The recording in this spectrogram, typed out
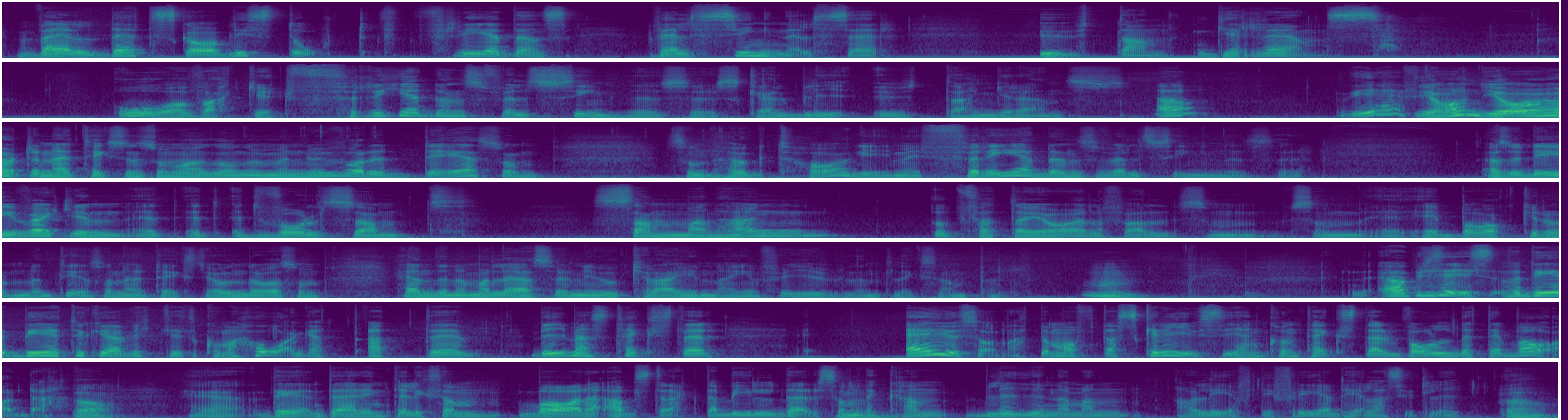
Väldet ska bli stort, fredens välsignelser utan gräns. Åh, vad vackert! Fredens välsignelser skall bli utan gräns. Ja, det är häftigt. Jag har, jag har hört den här texten så många gånger, men nu var det det som, som högg tag i mig. Fredens välsignelser. Alltså det är ju verkligen ett, ett, ett våldsamt sammanhang uppfattar jag i alla fall som, som är bakgrunden till en sån här text. Jag undrar vad som händer när man läser den i Ukraina inför julen till exempel. Mm. Ja, precis. Och det, det tycker jag är viktigt att komma ihåg, att, att eh, Bibelns texter är ju sådana att de ofta skrivs i en kontext där våldet är vardag. Ja. Eh, det, det är inte liksom bara abstrakta bilder som Mm. det kan bli när man har levt i fred hela sitt liv. ja.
